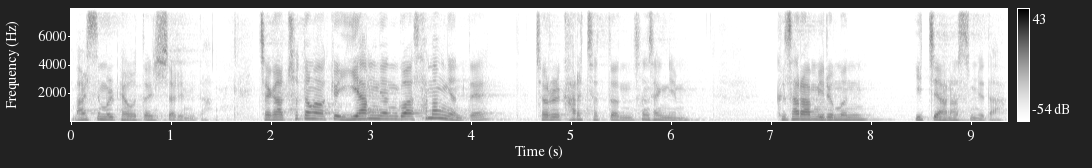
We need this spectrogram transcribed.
말씀을 배웠던 시절입니다. 제가 초등학교 2학년과 3학년 때 저를 가르쳤던 선생님, 그 사람 이름은 잊지 않았습니다.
